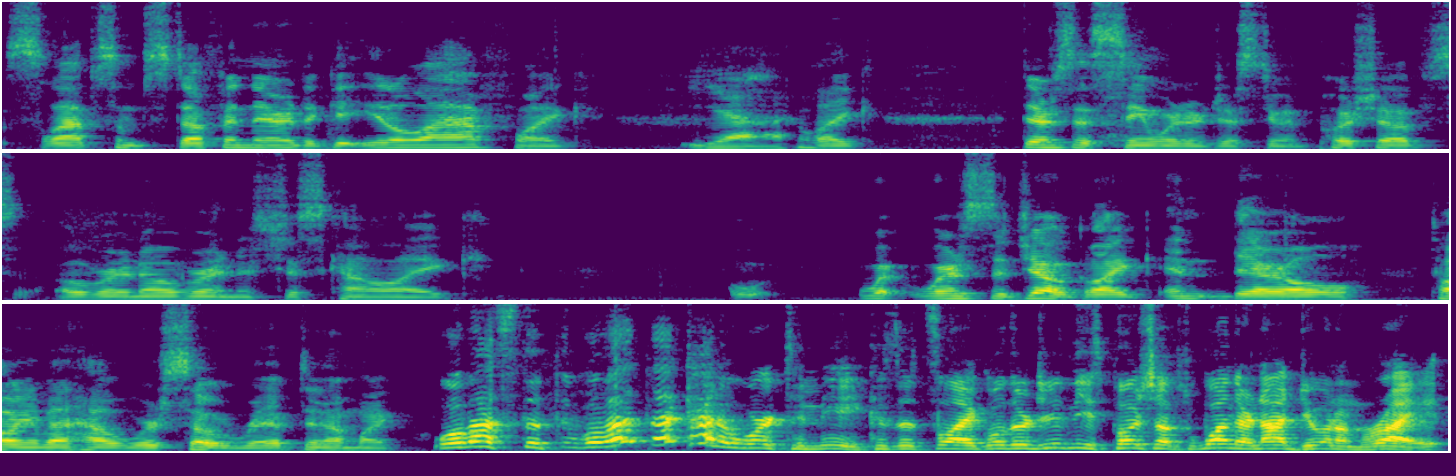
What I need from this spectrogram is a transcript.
slap some stuff in there to get you to laugh. Like, yeah, like there's this scene where they're just doing push-ups over and over, and it's just kind of like, wh- where's the joke? Like, and they're talking about how we're so ripped, and I'm like, well, that's the th- well that that kind of worked to me because it's like, well, they're doing these push-ups. One, they're not doing them right.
